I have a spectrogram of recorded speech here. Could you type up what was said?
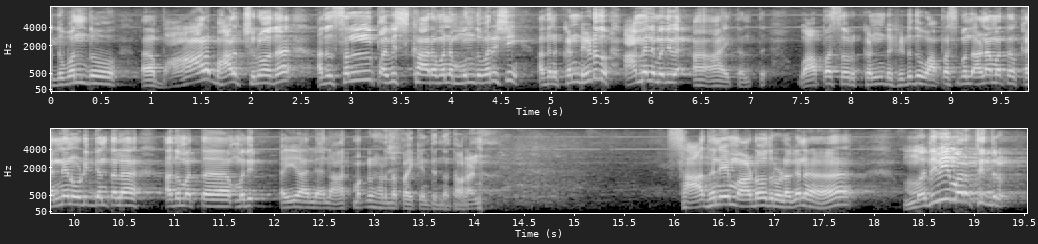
ಇದು ಒಂದು ಭಾಳ ಭಾಳ ಚಲೋ ಅದ ಅದನ್ನು ಸ್ವಲ್ಪ ಆವಿಷ್ಕಾರವನ್ನು ಮುಂದುವರಿಸಿ ಅದನ್ನು ಕಂಡು ಹಿಡಿದು ಆಮೇಲೆ ಮದುವೆ ಆಯ್ತಂತ. ವಾಪಸ್ ಅವ್ರು ಕಂಡು ಹಿಡಿದು ವಾಪಸ್ ಬಂದು, ಅಣ್ಣ, ಮತ್ತು ಕನ್ಯೆ ನೋಡಿದ್ದಂತಲ್ಲ ಅದು ಮತ್ತು ಮದುವೆ, ಅಯ್ಯ, ಅಲ್ಲಿ ನಾಲ್ಕು ಮಕ್ಕಳು ಹಡ್ದಪ್ಪ ಆಯ್ಕೆ ಅಂತಿದ್ದಂತ ಅವ್ರ ಅಣ್ಣ. ಸಾಧನೆ ಮಾಡೋದ್ರೊಳಗನ ಮದುವೆ ಮರೆತಿದ್ರು.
